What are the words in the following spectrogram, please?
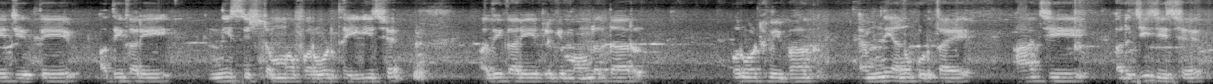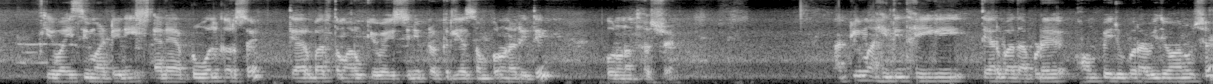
એ જે તે અધિકારીની સિસ્ટમમાં ફોરવર્ડ થઈ ગઈ છે. અધિકારી એટલે કે મામલતદાર, પુરવઠ વિભાગ, એમની અનુકૂળતાએ આ જે અરજી જે છે, કેવાયસી માટેની એને એપ્રુવલ કરશે. ત્યારબાદ તમારું કેવાયસીની પ્રક્રિયા સંપૂર્ણ રીતે પૂર્ણ થશે. આટલી માહિતી થઈ ગઈ. ત્યારબાદ આપણે હોમ પેજ ઉપર આવી જવાનું છે.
